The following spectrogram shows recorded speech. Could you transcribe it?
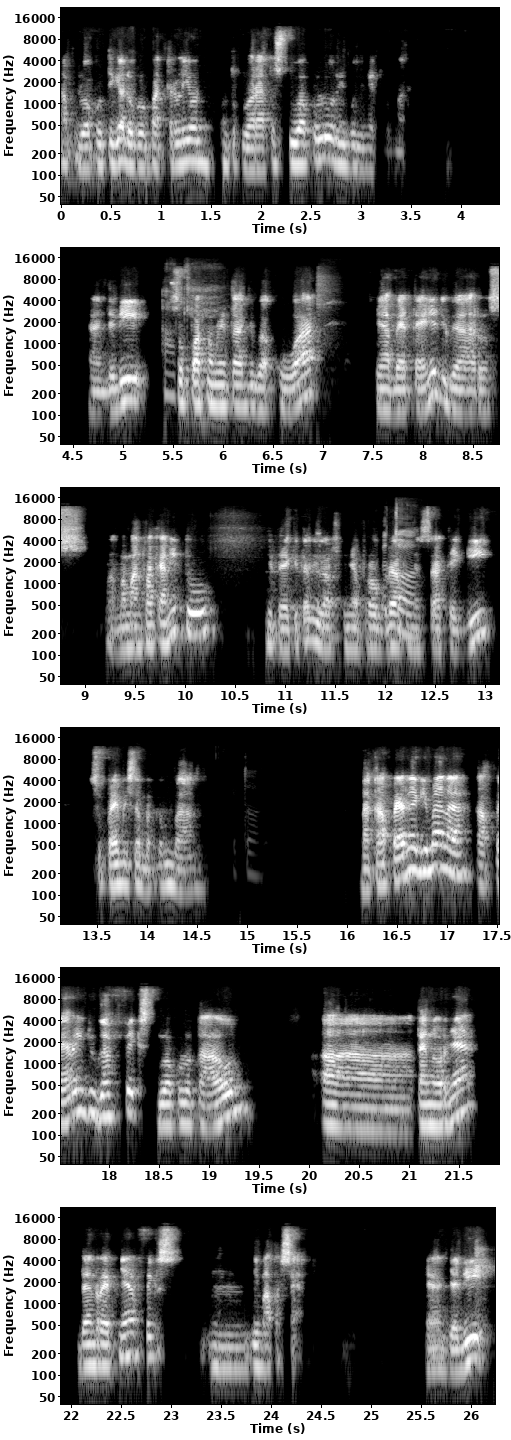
23-24 triliun untuk 220 ribu unit rumah. Nah, jadi okay. support pemerintah juga kuat, ya BT-nya juga harus memanfaatkan itu. Ya, kita juga harus punya program, Betul. punya strategi supaya bisa berkembang. Betul. Nah, KPR-nya gimana? KPR-nya juga fix 20 tahun uh, tenornya dan rate-nya fix hmm, 5%. Ya, jadi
